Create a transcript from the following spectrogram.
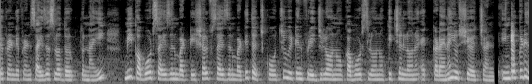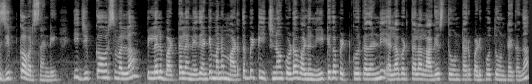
different different సైజెస్లో దొరుకుతున్నాయి. మీ కబోర్డ్ సైజుని బట్టి షెల్ఫ్ సైజుని బట్టి తెచ్చుకోవచ్చు. వీటిని ఫ్రిడ్జ్లోను కబోర్డ్స్లోను కిచెన్లోను ఎక్కడైనా యూస్ చేయొచ్చండి. ఇంకొకటి జిప్ కవర్స్ అండి. ఈ జిప్ కవర్స్ వల్ల పిల్లల బట్టలు అనేది అంటే మనం మడత పెట్టి ఇచ్చినా కూడా వాళ్ళు నీట్గా పెట్టుకోరు కదండి. ఎలా పడితే అలా లాగేస్తూ ఉంటారు పడిపోతూ ఉంటాయి కదా.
